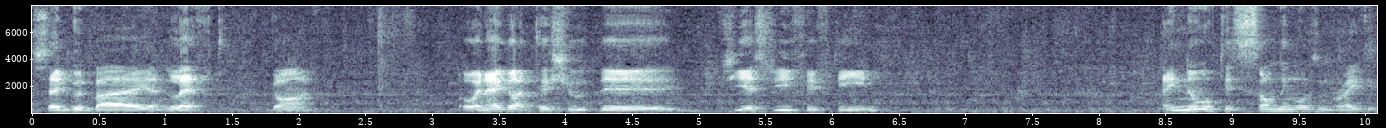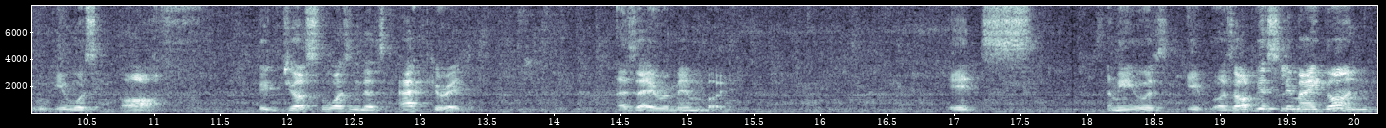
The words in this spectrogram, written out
said goodbye, and left. Gone. When I got to shoot the GSG 15, I noticed something wasn't right. It, it was off. It just wasn't as accurate as I remembered. It's, I mean, it was it was obviously my gun,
